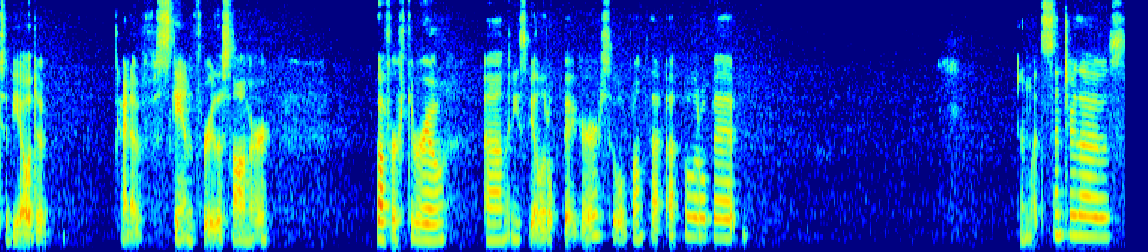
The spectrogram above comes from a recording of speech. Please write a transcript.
to be able to kind of scan through the song or buffer through. Um, it needs to be a little bigger, so we'll bump that up a little bit. And let's center those.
